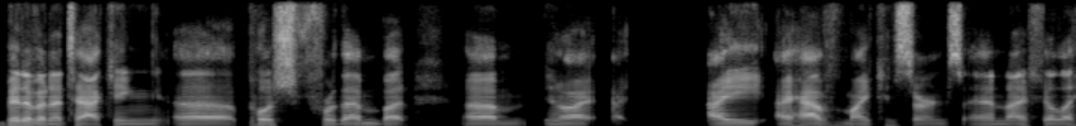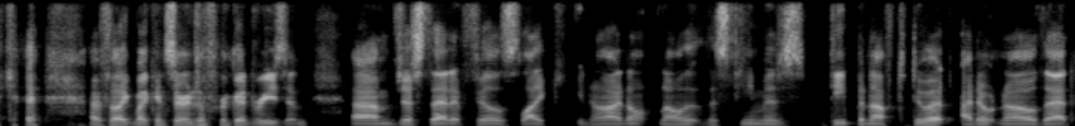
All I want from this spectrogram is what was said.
bit of an attacking uh, push for them, but um, you know, I, I I have my concerns, and I feel like I feel like my concerns are for good reason. Um, just that it feels like you know I don't know that this team is deep enough to do it. I don't know that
